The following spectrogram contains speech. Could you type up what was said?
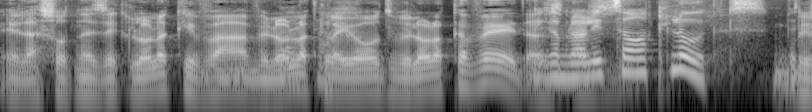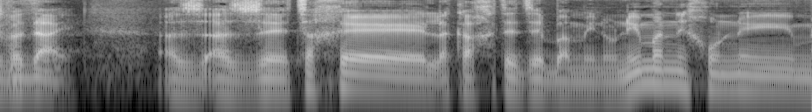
לעשות נזק לא לקיבה ולא לכליות ולא לכבד. וגם לא ליצור תלות. בוודאי. אז, אז צריך לקחת את זה במינונים הנכונים,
